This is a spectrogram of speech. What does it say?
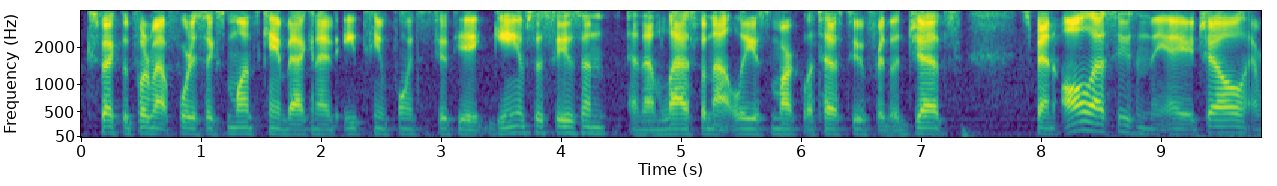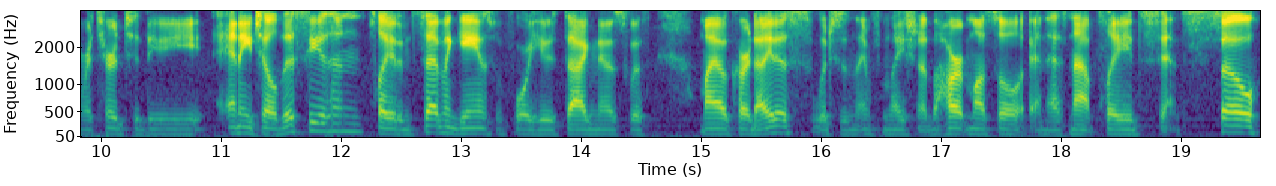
Expected to put him out 46 months, came back and had 18 points in 58 games this season. And then last but not least, Mark Letestu for the Jets Spent all last season in the AHL and returned to the NHL this season. Played in seven games before he was diagnosed with myocarditis, which is an inflammation of the heart muscle, and has not played since. So,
